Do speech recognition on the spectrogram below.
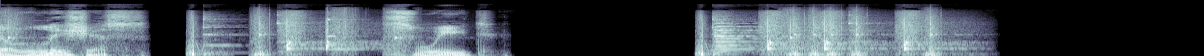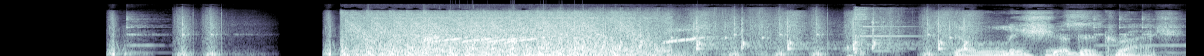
Delicious. Sweet. Delicious. Sugar Crush.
